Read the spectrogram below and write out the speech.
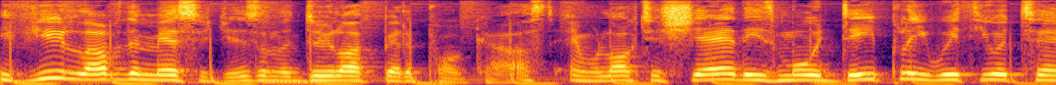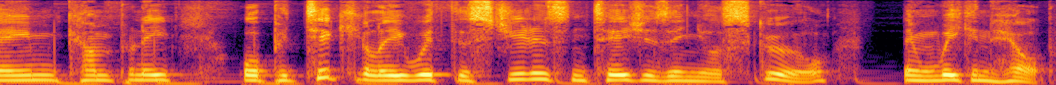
If you love the messages on the Do Life Better podcast and would like to share these more deeply with your team, company, or particularly with the students and teachers in your school, then we can help.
